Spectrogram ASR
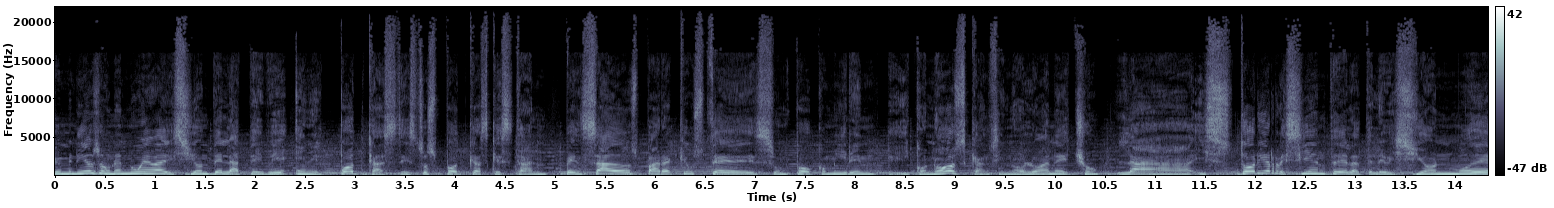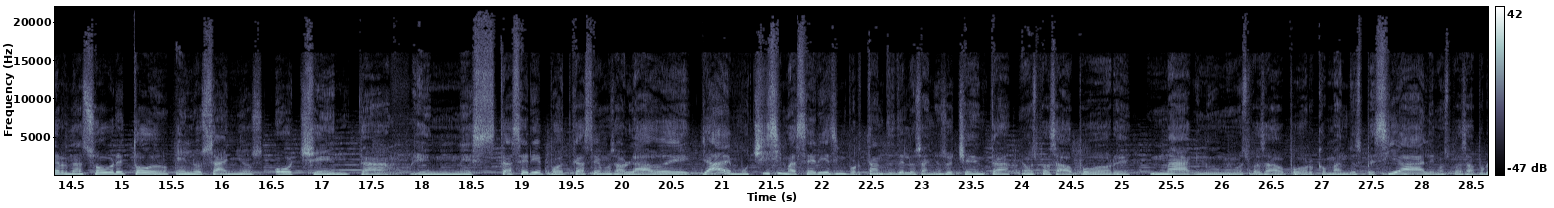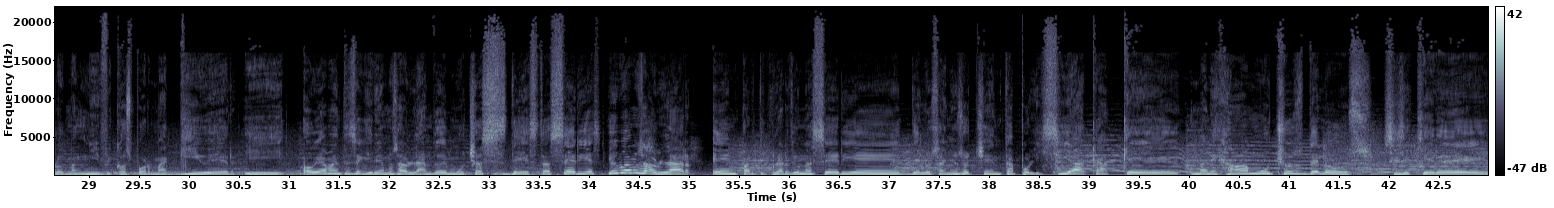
Bienvenidos a una nueva edición de la TV en el podcast. Estos podcasts que están pensados para que ustedes un poco miren y conozcan, si no lo han hecho, la historia reciente de la televisión moderna, sobre todo en los años 80. En esta serie de podcast hemos hablado de ya de muchísimas series importantes de los años 80. Hemos pasado por eh, Magnum, hemos pasado por Comando Especial, hemos pasado por Los Magníficos, por Mac Giver y obviamente seguiremos hablando de muchas de estas series. Y hoy vamos a hablar en particular de una serie de los años 80 policíaca que manejaba muchos de los, si se quiere, de,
